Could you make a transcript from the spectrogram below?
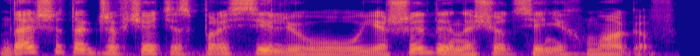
Дальше также в чате спросили у Ёшиды насчет синих магов.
